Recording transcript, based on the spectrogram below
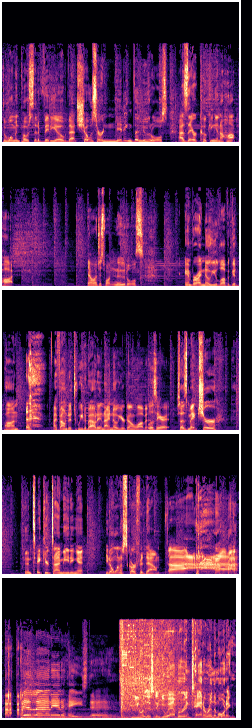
The woman posted a video that shows her knitting the noodles as they are cooking in a hot pot. Now I just want noodles. Amber, I know you love a good pun. I found a tweet about it and I know you're going to love it. Let's hear it. says make sure and take your time eating it. You don't want to scarf it down. Ah. Headline in a haystack. You're listening to Amber and Tanner in the morning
